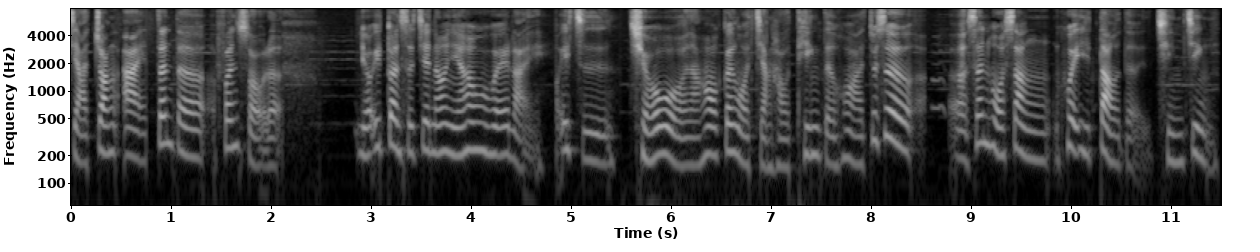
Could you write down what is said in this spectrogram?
假装爱？真的分手了，有一段时间，然后你还会回来，一直求我，然后跟我讲好听的话，就是。呃，生活上会遇到的情境，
